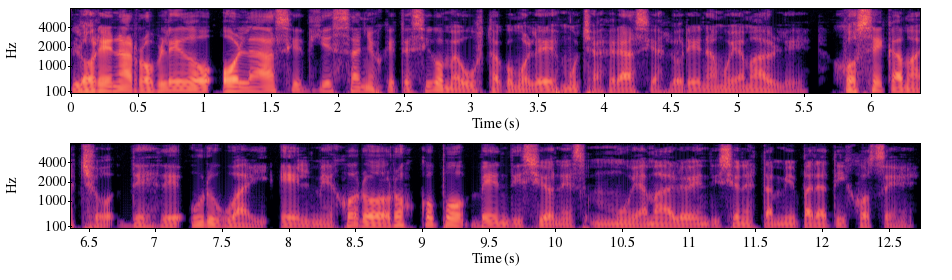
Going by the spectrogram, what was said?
Lorena Robledo, hola, hace 10 años que te sigo, me gusta como lees, muchas gracias Lorena, muy amable. José Camacho, desde Uruguay, el mejor horóscopo, bendiciones, muy amable, bendiciones también para ti José.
